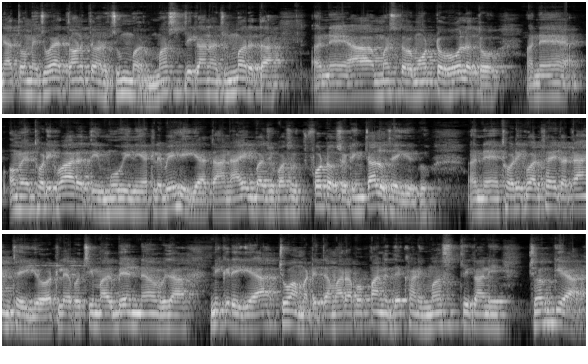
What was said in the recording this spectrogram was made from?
ત્યાં તો અમે જોયા ત્રણ ત્રણ ઝુમ્મર. મસ્તિકાના ઝુમ્મર હતા. અને આ મસ્ત મોટો હોલ હતો. અને અમે થોડીક વાર હતી મૂવીની એટલે બેસી ગયા હતા અને આ એક બાજુ પાછું ફોટો શૂટિંગ ચાલુ થઈ ગયું હતું. અને થોડીક વાર થઈ તો ટાઈમ થઈ ગયો. એટલે પછી મારી બેન બધા નીકળી ગયા જોવા માટે. ત્યાં મારા પપ્પાને દેખાણી મસ્તિકાની જગ્યા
